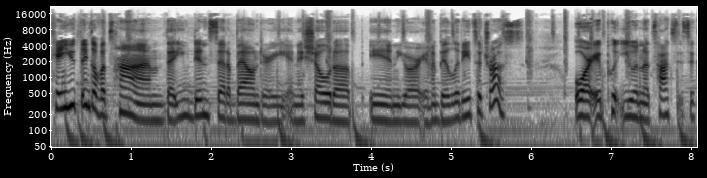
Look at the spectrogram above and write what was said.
Can you think of a time that you didn't set a boundary and it showed up in your inability to trust? Or it put you in a toxic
